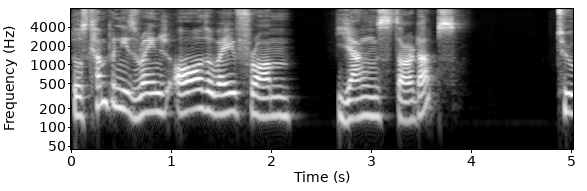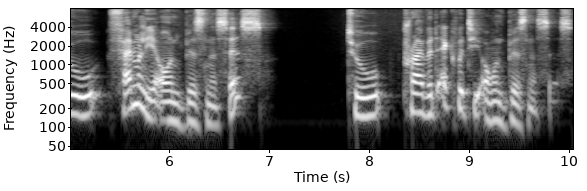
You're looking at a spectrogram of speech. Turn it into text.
Those companies range all the way from young startups to family owned businesses to private equity owned businesses.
